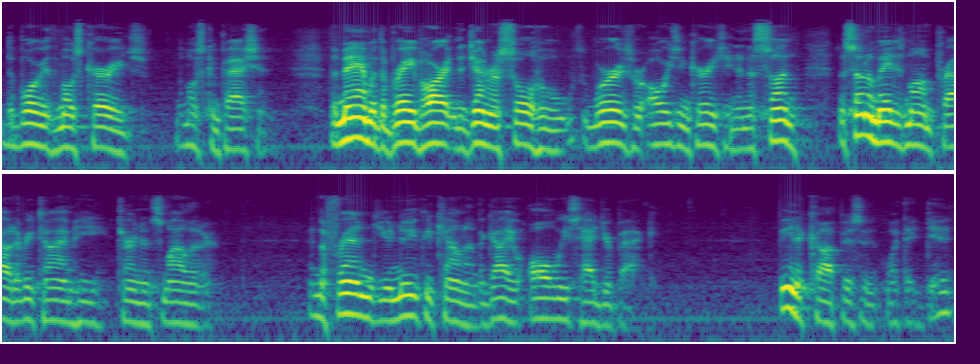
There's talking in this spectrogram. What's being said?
The boy with the most courage, the most compassion, the man with the brave heart and the generous soul whose words were always encouraging, and the son, the son who made his mom proud every time he turned and smiled at her, and the friend you knew you could count on, the guy who always had your back. Being a cop isn't what they did,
